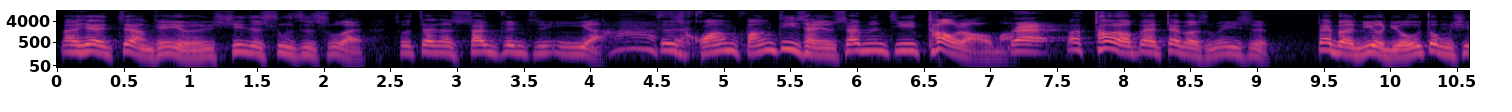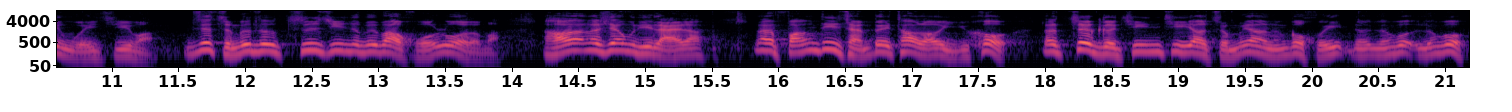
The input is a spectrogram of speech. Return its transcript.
那现在这两天有人新的数字出来，说在那三分之一啊，啊就是房房地产有三分之一套牢嘛。对。那套牢代代表什么意思？代表你有流动性危机嘛？你这整个这个资金都没办法活络了嘛？好了，那现在问题来了，那房地产被套牢以后。那这个经济要怎么样能够回能能够能够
